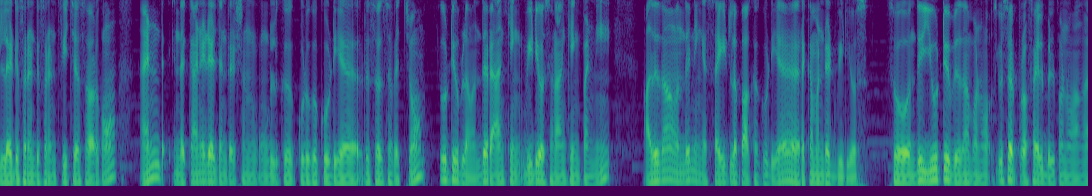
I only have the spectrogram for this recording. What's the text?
இல்லை டிஃப்ரெண்ட் டிஃப்ரெண்ட் ஃபீச்சர்ஸாக இருக்கும். அண்ட் இந்த கேண்டிடேட் ஜென்ரேஷன் உங்களுக்கு கொடுக்கக்கூடிய ரிசல்ட்ஸை வச்சும் யூடியூப்பில் வந்து ரேங்கிங் வீடியோஸை ரேங்கிங் பண்ணி அதுதான் வந்து நீங்கள் சைட்டில் பார்க்கக்கூடிய ரெக்கமெண்டட் வீடியோஸ் ஸோ வந்து யூடியூப் இதுதான் பண்ணுவோம். யூசர் ப்ரொஃபைல் பில்ட் பண்ணுவாங்க.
